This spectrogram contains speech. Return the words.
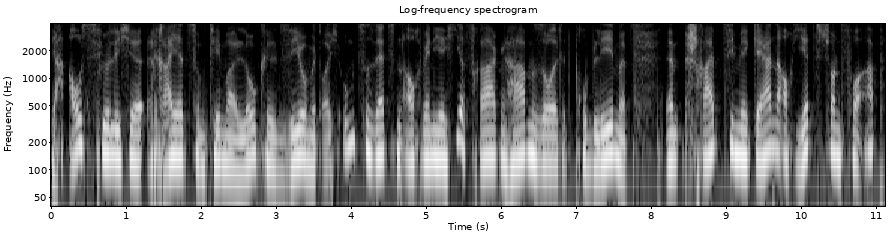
ja, ausführliche Reihe zum Thema Local SEO mit euch umzusetzen. Auch wenn ihr hier Fragen haben solltet, Probleme, ähm, schreibt sie mir gerne auch jetzt schon vorab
